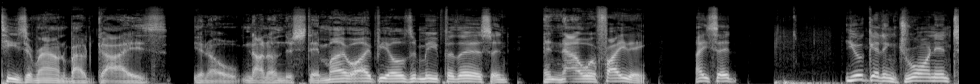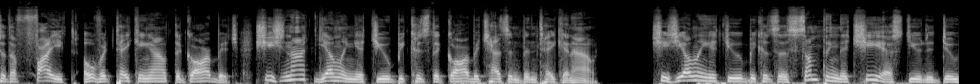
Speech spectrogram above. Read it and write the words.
tease around about guys, you know, not understand. My wife yells at me for this, and and now we're fighting. I said, you're getting drawn into the fight over taking out the garbage. She's not yelling at you because the garbage hasn't been taken out. She's yelling at you because there's something that she asked you to do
